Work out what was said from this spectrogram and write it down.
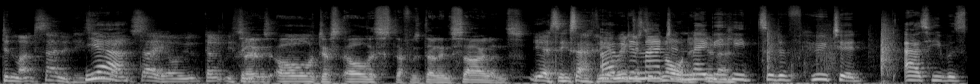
didn't like to say anything. So Yeah. You don't say, or you don't you So think? it was all just, all this stuff was done in silence. yes, exactly. I Yeah, we would just ignored imagine it, maybe you know. he'd sort of hooted as he was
